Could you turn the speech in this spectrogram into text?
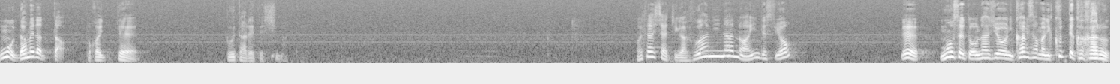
もうダメだったとか言ってぶたれてしまっ私たちが不安になるのはいいんですよ。でモーセと同じように神様に食ってかかる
